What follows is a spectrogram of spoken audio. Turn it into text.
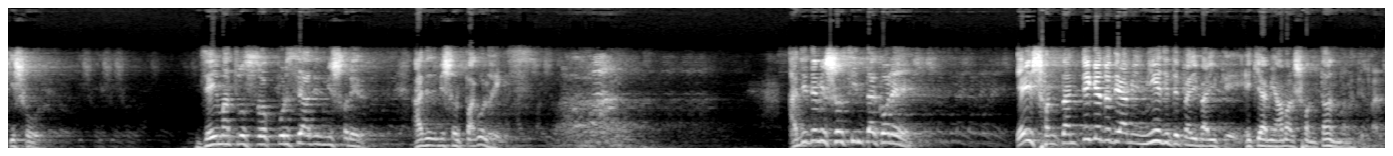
কিশোর। যেই মাত্র চোখ পড়ছে আজিজ মিশরের আজিজ মিশর পাগল হয়ে গেছে। আজিজে মিশর চিন্তা করে, এই সন্তানটিকে যদি আমি নিয়ে যেতে পারি বাড়িতে, একে আমি আমার সন্তান বানাতে পারব।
